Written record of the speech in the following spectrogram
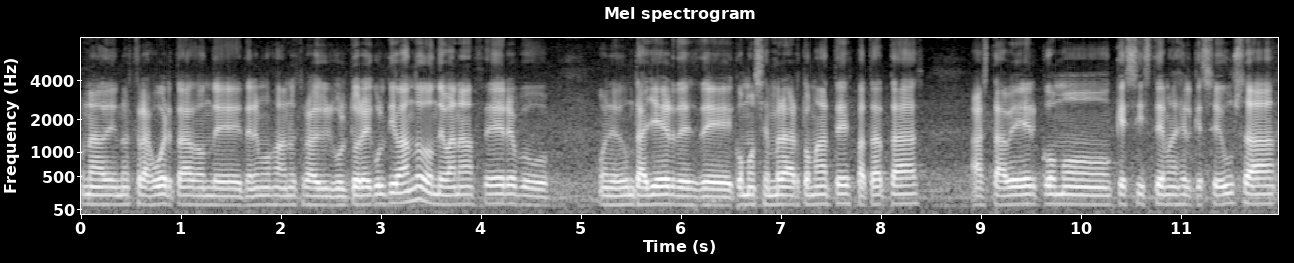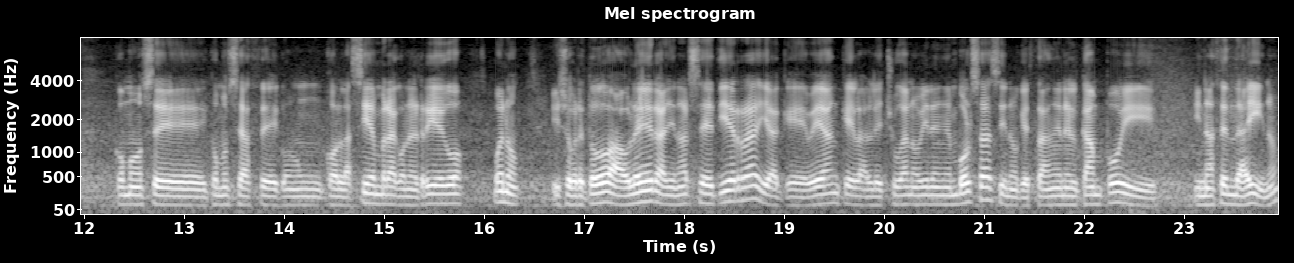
una de nuestras huertas donde tenemos a nuestros agricultores cultivando, donde van a hacer pues, bueno, un taller desde cómo sembrar tomates, patatas, hasta ver cómo, qué sistema es el que se usa, cómo se, cómo se hace con, con la siembra, con el riego. Bueno, y sobre todo a oler, a llenarse de tierra y a que vean que las lechugas no vienen en bolsas, sino que están en el campo y, nacen de ahí, ¿no?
